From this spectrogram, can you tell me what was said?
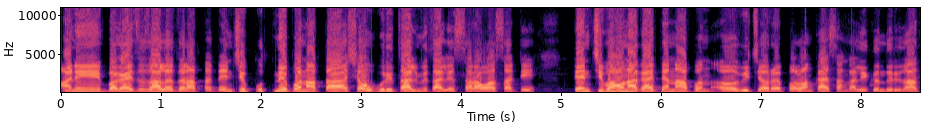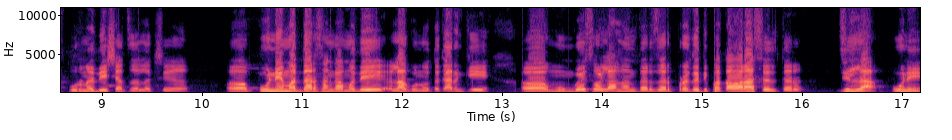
आणि बघायचं झालं तर आता त्यांचे पुतणे पण आता शाहूपुरी तालमीत आले सरावासाठी. त्यांची भावना काय त्यांना आपण विचारूया. परवा काय सांगाल? एकंदरीत आज पूर्ण देशाचं लक्ष पुणे मतदारसंघामध्ये लागून होतं. कारण की मुंबई सोडल्यानंतर जर प्रगतीपथावर असेल तर जिल्हा पुणे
